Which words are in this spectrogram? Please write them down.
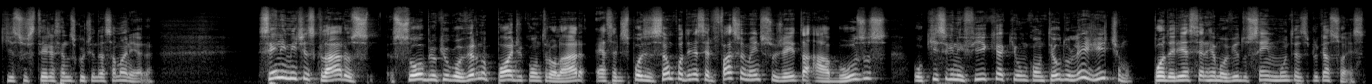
que isso esteja sendo discutido dessa maneira. Sem limites claros sobre o que o governo pode controlar, essa disposição poderia ser facilmente sujeita a abusos, o que significa que um conteúdo legítimo poderia ser removido sem muitas explicações.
